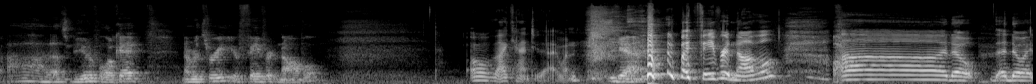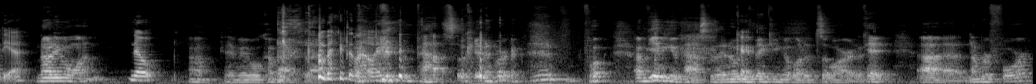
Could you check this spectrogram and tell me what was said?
Ah, that's beautiful. Okay. Number three, your favorite novel. Oh i can't do that one Yeah. my favorite novel uh no uh, no idea Not even one. no Oh, okay, maybe we'll come back to that. Come back to that one. pass. Okay, number. Four. I'm giving you a pass because I know Okay. you're thinking about it so hard. Okay, uh, number four,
